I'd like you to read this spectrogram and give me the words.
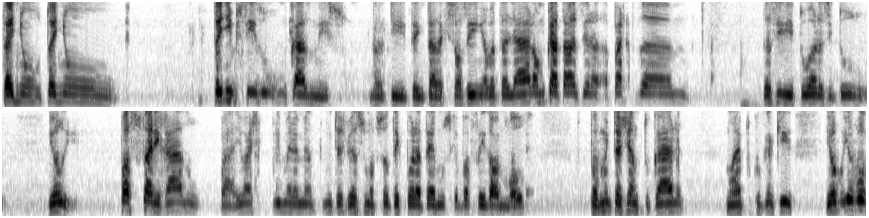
tenho, tenho, tenho investido um bocado nisso. Aqui, tenho estado aqui sozinho a batalhar. Há um bocado estava a dizer a, parte da, das editoras e tudo. Eu posso estar errado, pá, eu acho que primeiramente muitas vezes uma pessoa tem que pôr até a música para free download, para muita gente tocar, não é? Porque aqui eu, eu vou,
